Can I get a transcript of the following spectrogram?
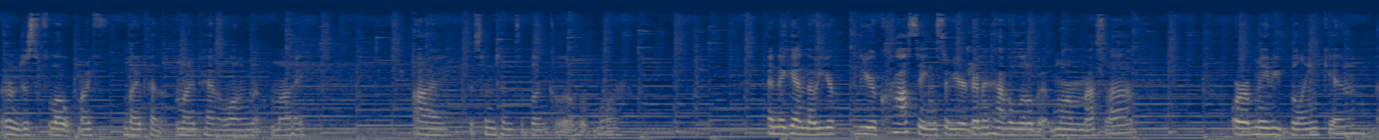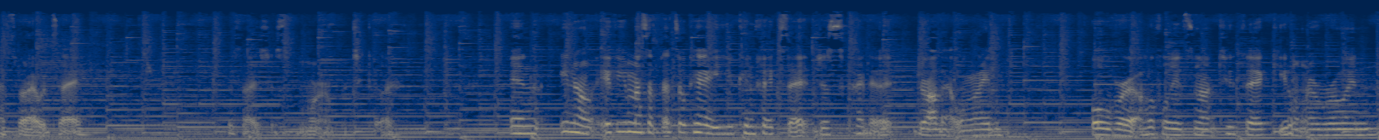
I don't just float my my pen, my pen along my eye. This one tends to blink a little bit more. And again, though, you're, you're crossing, so you're gonna have a little bit more mess up or maybe blinking. That's what I would say. Eye's just more particular. And, you know, if you mess up, that's okay. You can fix it. Just kind of draw that line over it. Hopefully it's not too thick. You don't want to ruin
